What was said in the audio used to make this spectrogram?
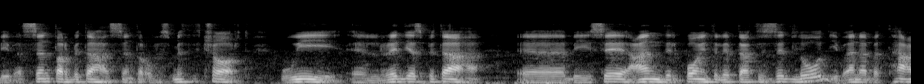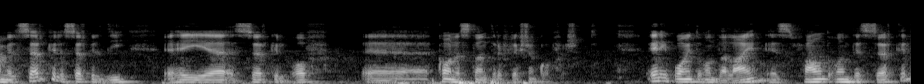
بيبقى ال center بتاعها ال center of Smith chart وال radius بتاعها آه بيساوي عند ال point اللي بتاعت ال Z load يبقى أنا هعمل circle ال circle دي هي ال circle of constant reflection coefficient. Any point on the line is found on this circle.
